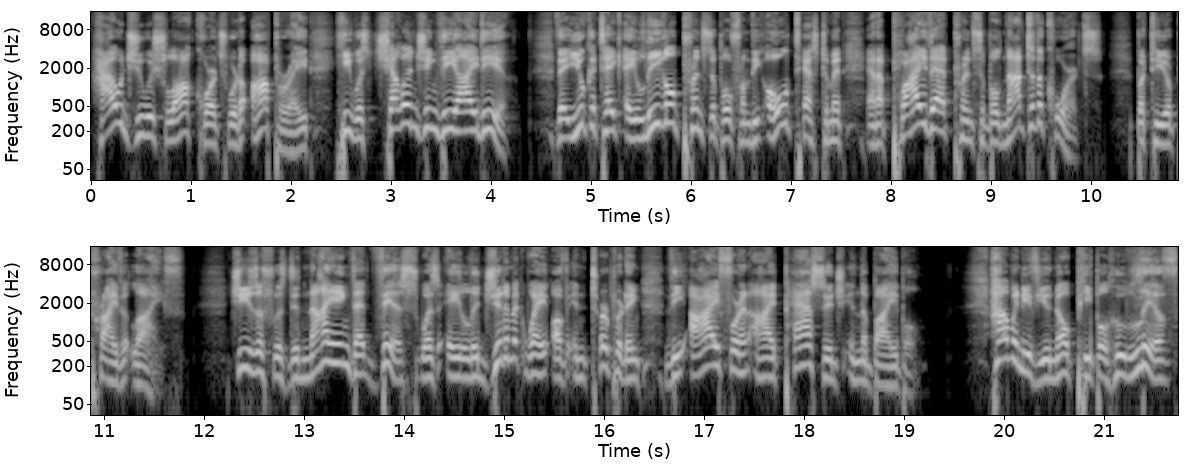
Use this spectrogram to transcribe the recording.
how Jewish law courts were to operate, he was challenging the idea that you could take a legal principle from the Old Testament and apply that principle not to the courts, but to your private life. Jesus was denying that this was a legitimate way of interpreting the eye for an eye passage in the Bible. How many of you know people who live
